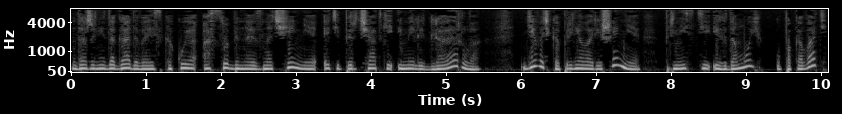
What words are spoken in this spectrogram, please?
Даже не догадываясь, какое особенное значение эти перчатки имели для Эрла, девочка приняла решение принести их домой, упаковать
